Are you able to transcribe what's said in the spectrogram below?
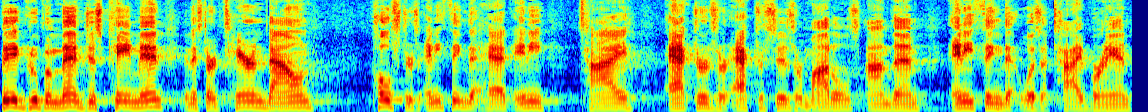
big group of men just came in and they started tearing down posters, anything that had any Thai actors or actresses or models on them, anything that was a Thai brand,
